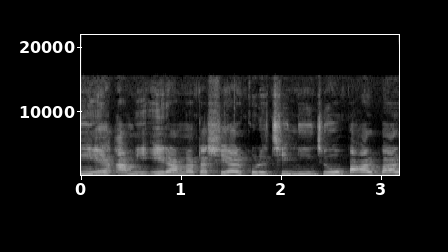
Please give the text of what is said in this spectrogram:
নিয়ে আমি এই রান্নাটা শেয়ার করেছি। নিজেও বারবার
